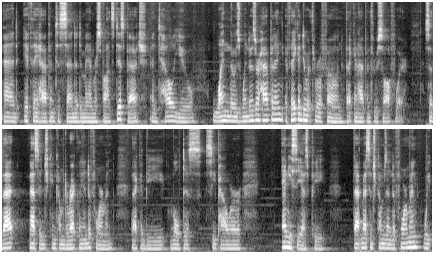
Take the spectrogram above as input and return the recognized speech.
And if they happen to send a demand response dispatch and tell you when those windows are happening, if they can do it through a phone, that can happen through software. So that message can come directly into Foreman. That could be Voltus, CPower, any CSP. That message comes into Foreman. We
